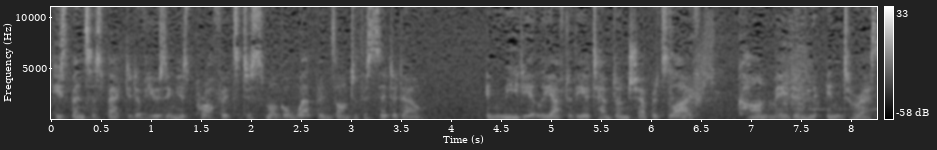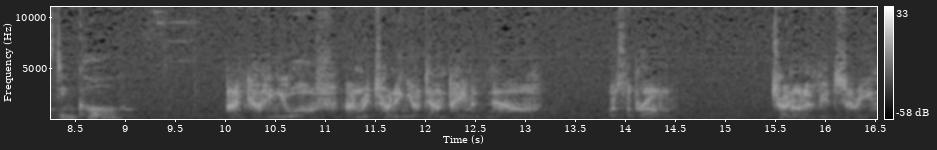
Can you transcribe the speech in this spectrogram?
He's been suspected of using his profits to smuggle weapons onto the Citadel. Immediately after the attempt on Shepard's life, Khan made an interesting call. I'm cutting you off. I'm returning your down payment now. What's the problem? Turn on a vid screen.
